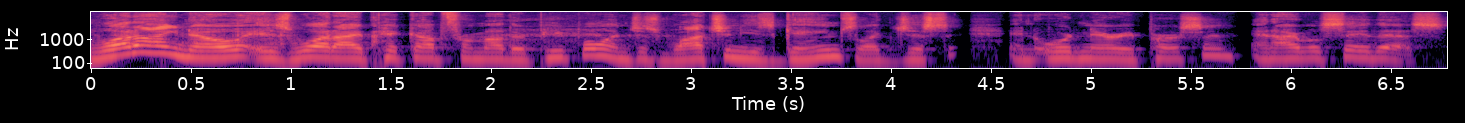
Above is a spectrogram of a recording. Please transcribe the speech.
what I know is what I pick up from other people and just watching these games like just an ordinary person. And I will say this:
